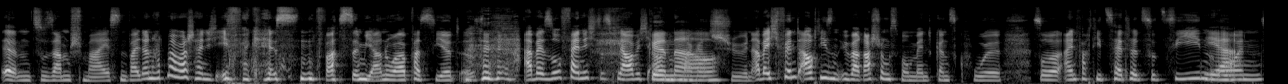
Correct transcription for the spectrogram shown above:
ähm, zusammenschmeißen, weil dann hat man wahrscheinlich eh vergessen, was im Januar passiert ist. Aber so fände ich das, glaube ich, auch genau. nochmal ganz schön. Aber ich finde auch diesen Überraschungsmoment ganz cool. So einfach die Zettel zu ziehen ja. und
